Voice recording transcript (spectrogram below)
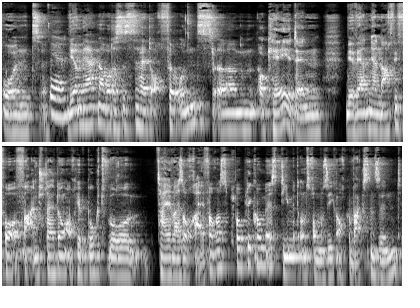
Und ja. wir merken aber, das ist halt auch für uns ähm, okay, denn wir werden ja nach wie vor auf Veranstaltungen auch gebucht, wo teilweise auch reiferes Publikum ist, die mit unserer Musik auch gewachsen sind.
